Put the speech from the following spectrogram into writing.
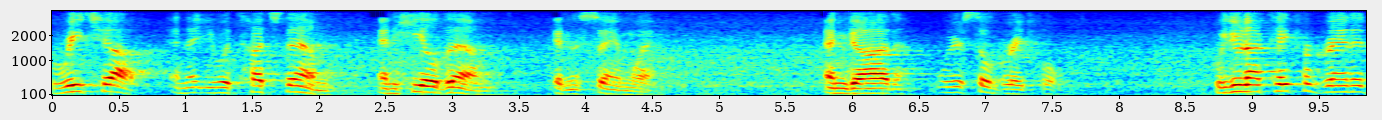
reach out and that you would touch them and heal them in the same way. And God, we are so grateful. We do not take for granted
